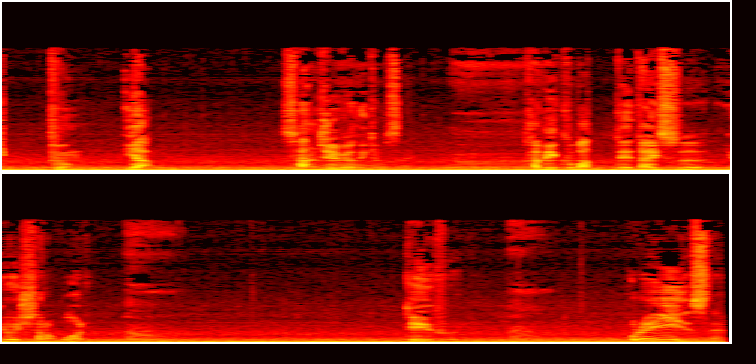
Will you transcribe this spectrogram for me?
？1分。いや30秒できますね。うん。紙配って台数用意したら終わり。うんっていう風に。うん。これいいですね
